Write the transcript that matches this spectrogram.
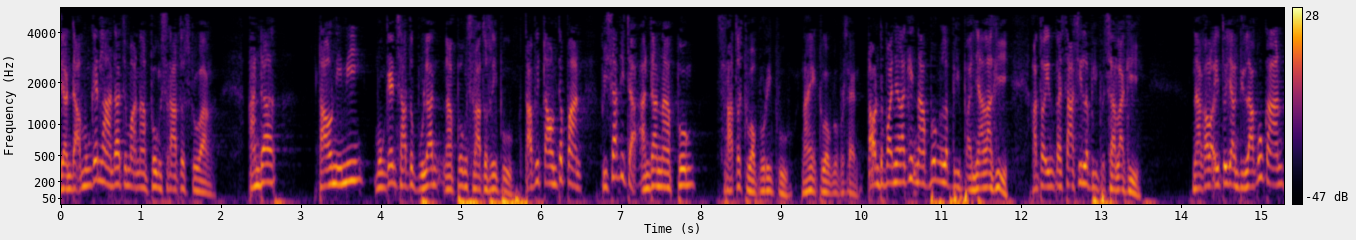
ya tidak mungkin lah Anda cuma nabung 100 doang. Anda tahun ini mungkin satu bulan nabung 100 ribu. Tapi tahun depan bisa tidak Anda nabung 120 ribu, naik 20 persen. Tahun depannya lagi nabung lebih banyak lagi. Atau investasi lebih besar lagi. Nah kalau itu yang dilakukan,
